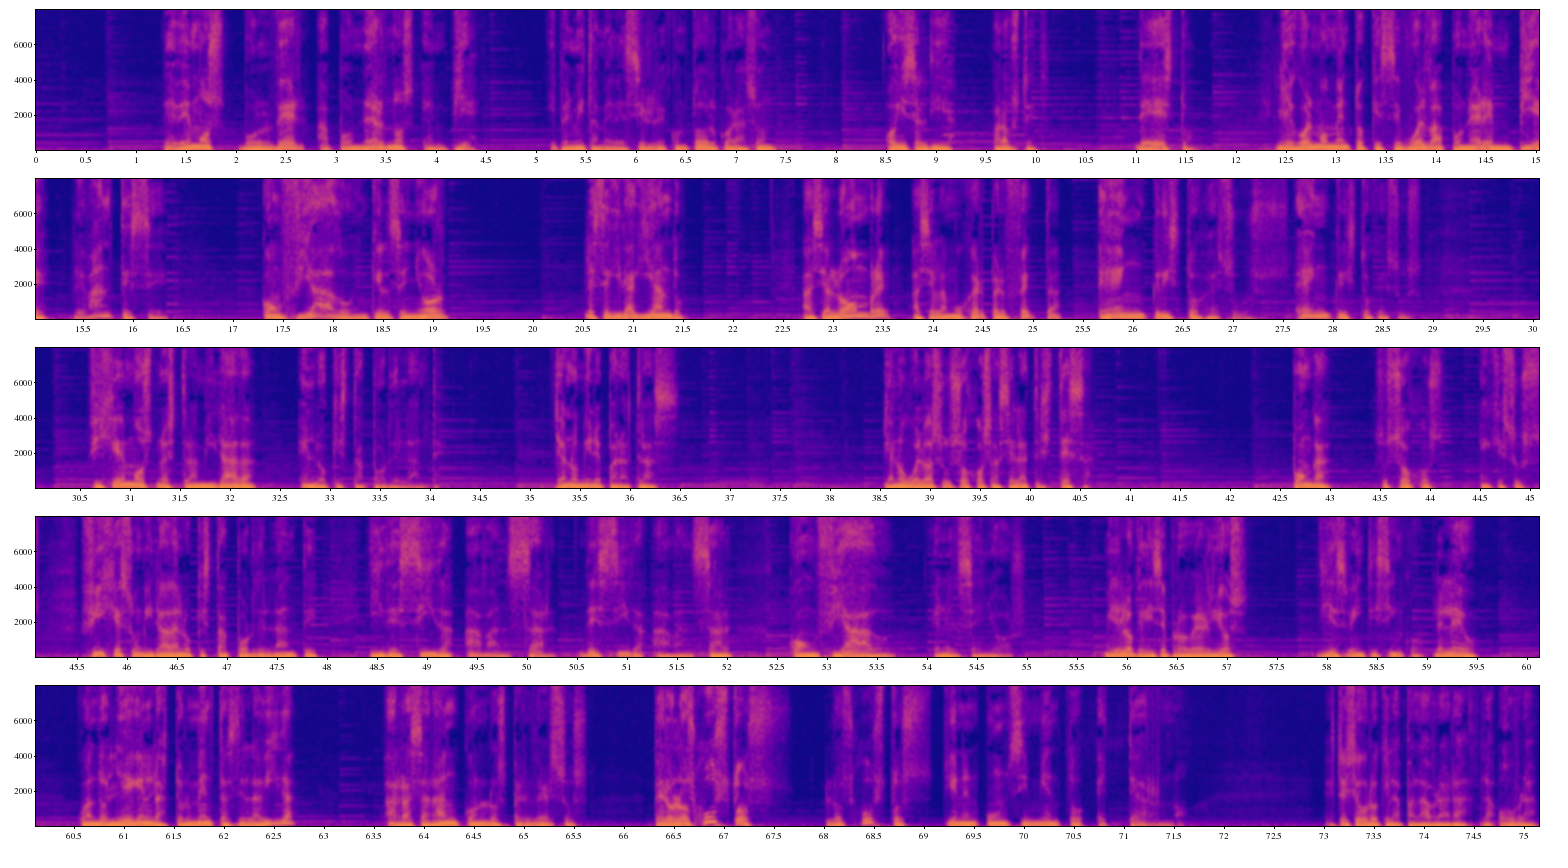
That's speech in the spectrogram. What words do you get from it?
debemos volver a ponernos en pie. Y permítame decirle con todo el corazón, hoy es el día para usted de esto. Llegó el momento que se vuelva a poner en pie. Levántese, confiado en que el Señor le seguirá guiando hacia el hombre, hacia la mujer perfecta, en Cristo Jesús, en Cristo Jesús. Fijemos nuestra mirada en lo que está por delante. Ya no mire para atrás. Ya no vuelva sus ojos hacia la tristeza. Ponga sus ojos en Jesús. Fije su mirada en lo que está por delante y decida avanzar, decida avanzar confiado en el Señor. Mire lo que dice Proverbios 10:25. Le leo. Cuando lleguen las tormentas de la vida, arrasarán con los perversos. Pero los justos, los justos tienen un cimiento eterno. Estoy seguro que la palabra hará la obra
